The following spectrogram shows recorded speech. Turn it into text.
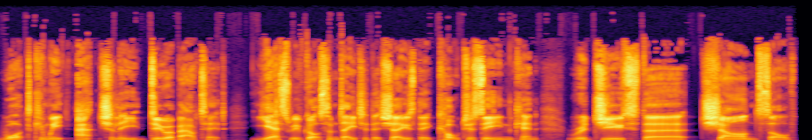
what can we actually do about it? Yes, we've got some data that shows that colchicine can reduce the chance of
